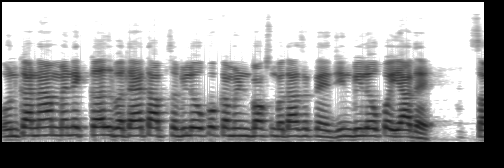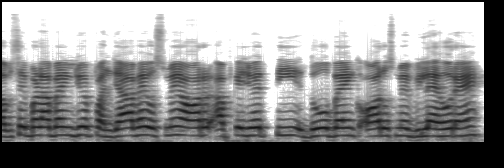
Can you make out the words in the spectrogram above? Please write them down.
उनका नाम मैंने कल बताया था, आप सभी लोगों को कमेंट बॉक्स में बता सकते हैं, जिन भी लोगों को याद है। सबसे बड़ा बैंक जो है पंजाब है उसमें और आपके जो है ती, दो बैंक और उसमें विलय हो रहे हैं।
